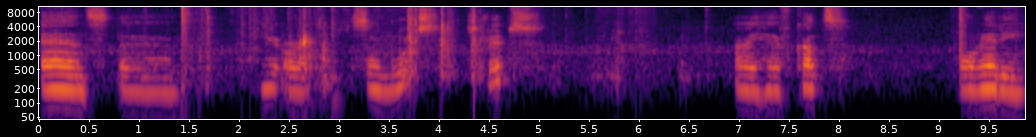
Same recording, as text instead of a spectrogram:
And uh, here are some wood strips. I have cut already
